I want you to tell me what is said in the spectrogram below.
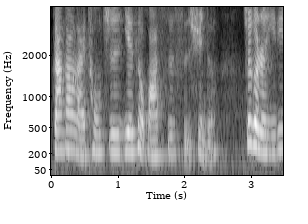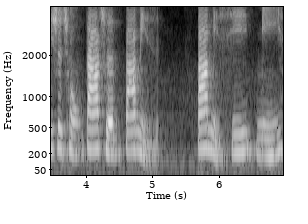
刚刚来通知耶特华斯死讯的这个人，一定是从搭乘巴米巴米西米。”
